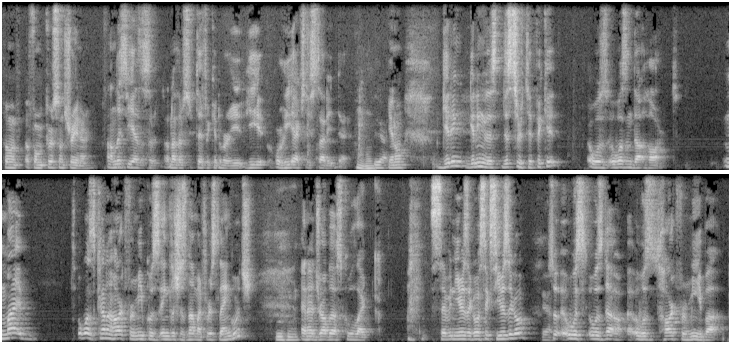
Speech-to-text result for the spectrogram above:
from a, from a personal trainer unless he has a, another certificate or he, he or he actually studied that. Mm-hmm. Yeah. You know, getting getting this this certificate was it wasn't that hard. My it was kind of hard for me because English is not my first language, mm-hmm. and I dropped out of school like seven years ago, six years ago. Yeah. So it was it was that it was hard for me, but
